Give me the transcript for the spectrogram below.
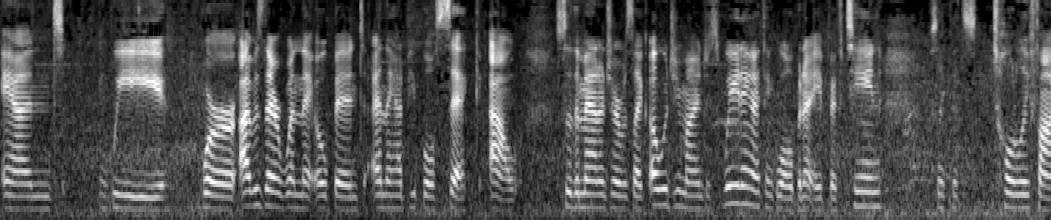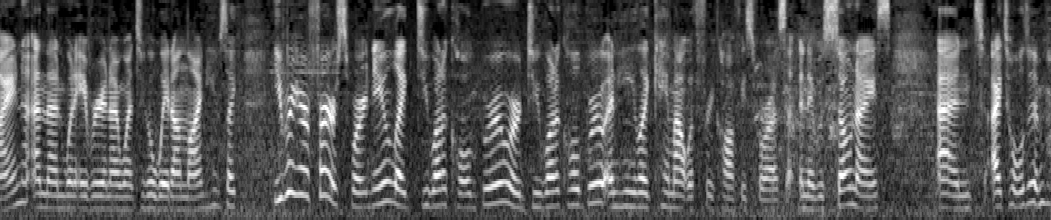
and we were I was there when they opened and they had people sick out. So the manager was like, "Oh, would you mind just waiting? I think we'll open at 8:15." I was like, "That's totally fine." And then when Avery and I went to go wait online, he was like, "You were here first, weren't you? Like, do you want a cold brew or do you want a cold brew?" And he like came out with free coffees for us and it was so nice. And I told him we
